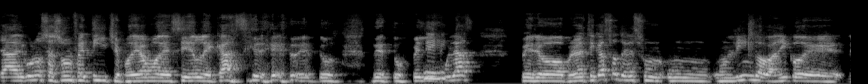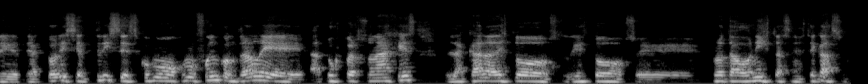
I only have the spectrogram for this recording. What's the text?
ya algunos ya son fetiches, podríamos decirle casi, de, tus, películas. Pero, pero en este caso tenés un, lindo abanico de, actores y actrices. ¿Cómo, ¿Cómo, fue encontrarle a tus personajes la cara de estos, de estos eh, protagonistas en este caso?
